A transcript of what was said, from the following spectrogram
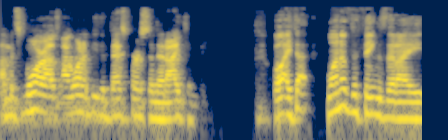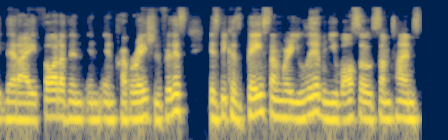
Um, it's more of I want to be the best person that I can be. Well, I thought one of the things that I that I thought of in, in, in preparation for this is because based on where you live, and you also sometimes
